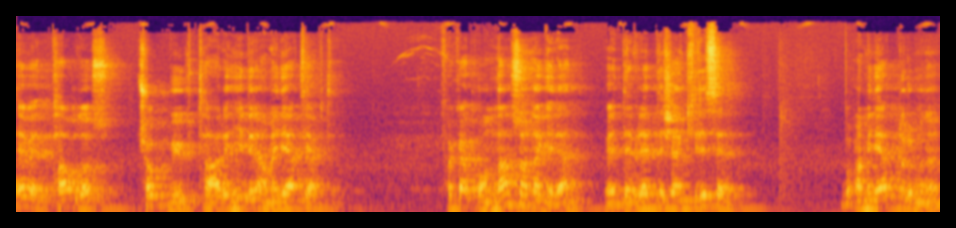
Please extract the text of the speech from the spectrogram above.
Evet, Pavlos çok büyük tarihi bir ameliyat yaptı. Fakat ondan sonra gelen ve devletleşen kilise bu ameliyat durumunu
